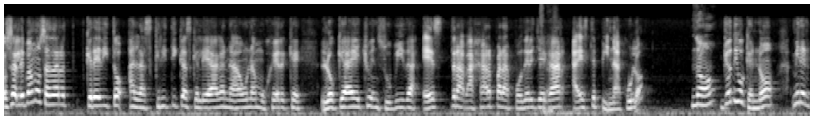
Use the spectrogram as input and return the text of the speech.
o sea, le vamos a dar crédito a las críticas que le hagan a una mujer que lo que ha hecho en su vida es trabajar para poder llegar a este pináculo. No. Yo digo que no. Miren,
